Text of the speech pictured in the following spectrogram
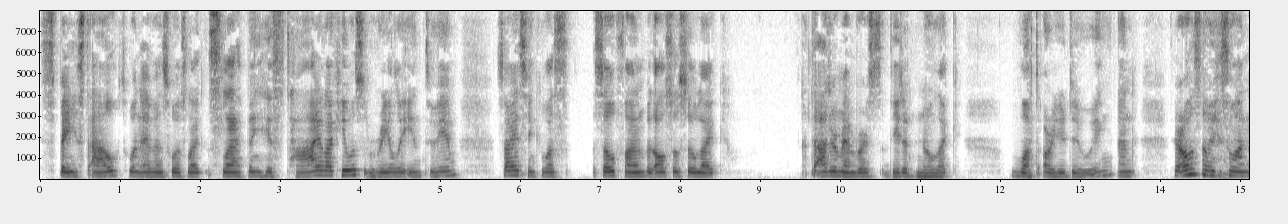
spaced out when Evans was like slapping his tie. Like, he was really into him. So I think it was so fun, but also so like, the other members didn't know, like, what are you doing? And there also is one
